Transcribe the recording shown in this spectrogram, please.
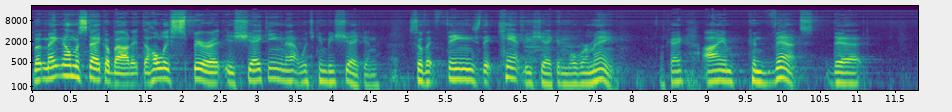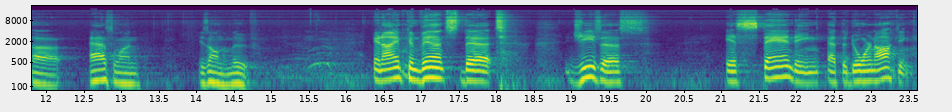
But make no mistake about it, the Holy Spirit is shaking that which can be shaken so that things that can't be shaken will remain. Okay? I am convinced that uh, Aslan is on the move. And I am convinced that Jesus is standing at the door knocking.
